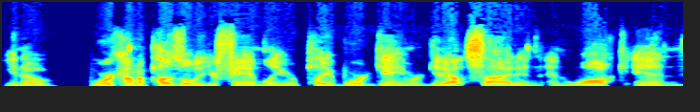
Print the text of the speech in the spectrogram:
you know work on a puzzle with your family or play a board game or get outside and, and walk and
